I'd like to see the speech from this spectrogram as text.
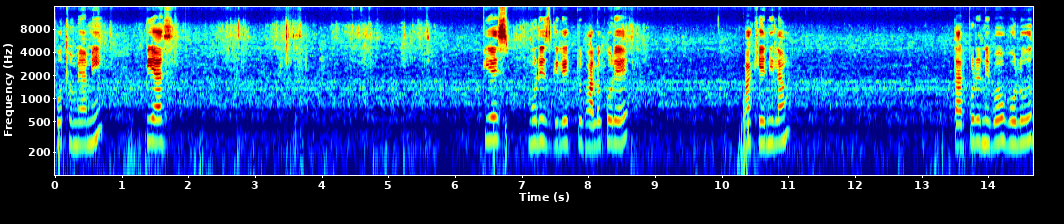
প্রথমে আমি পেঁয়াজ পেঁয়াজ মরিচগুলি একটু ভালো করে মাখিয়ে নিলাম। তারপরে নেব হলুদ,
